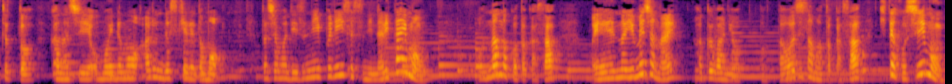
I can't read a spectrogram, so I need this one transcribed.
ちょっと悲しい思い出もあるんですけれども。私もディズニープリンセスになりたいもん。女の子とかさ永遠の夢じゃない？白馬に乗った王子様とかさ来てほしいもん。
